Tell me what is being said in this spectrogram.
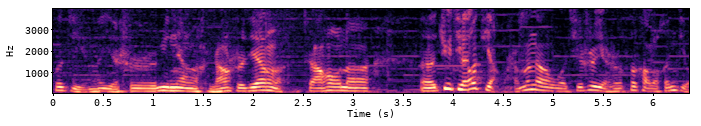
自己呢也是酝酿了很长时间了。然后呢，呃，具体要讲什么呢？我其实也是思考了很久。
